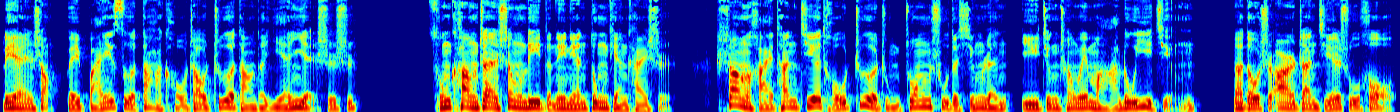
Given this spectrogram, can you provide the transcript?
脸上被白色大口罩遮挡的严严实实。从抗战胜利的那年冬天开始，上海滩街头这种装束的行人已经成为马路一景。那都是二战结束后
